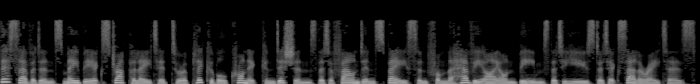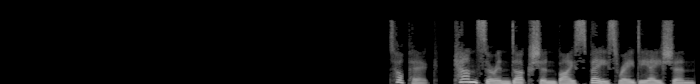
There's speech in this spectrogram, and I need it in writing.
This evidence may be extrapolated to applicable chronic conditions that are found in space and from the heavy ion beams that are used at accelerators. Cancer induction by space radiation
